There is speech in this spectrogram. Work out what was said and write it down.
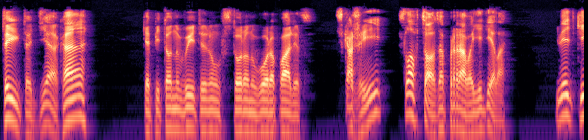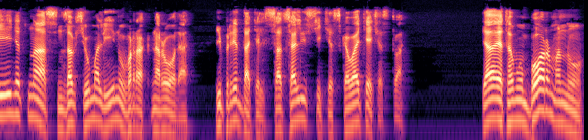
ты-то, дьяк, а? Капитан вытянул в сторону вора палец. Скажи, словцо за правое дело. Ведь кинет нас за всю малину враг народа и предатель социалистического отечества. Я этому Борману...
